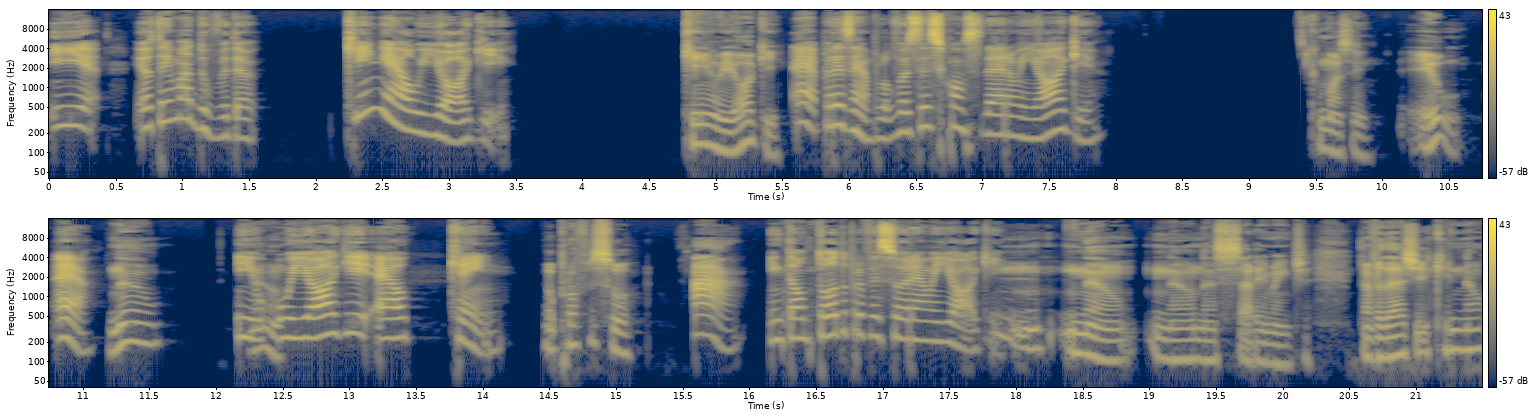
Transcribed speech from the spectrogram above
E eu tenho uma dúvida. Quem é o yogi? Quem é o yogi? É, por exemplo, você se considera um yogi? Como assim? Eu? É. Não, E Não. o yogi é o quem? é o professor. Ah, então todo professor é um yogi. Não, não necessariamente. Na verdade, é que não,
